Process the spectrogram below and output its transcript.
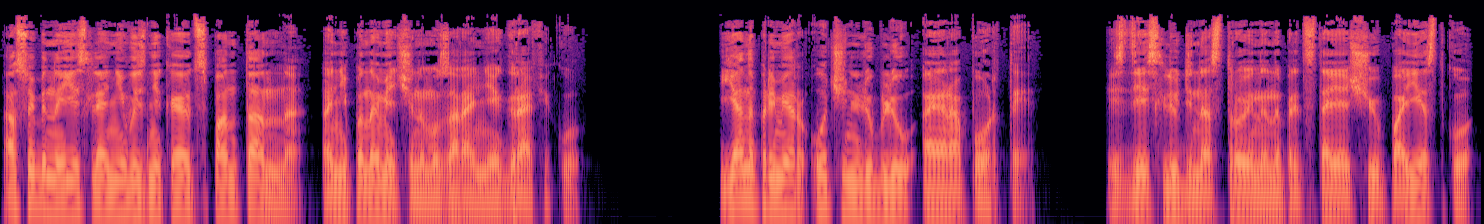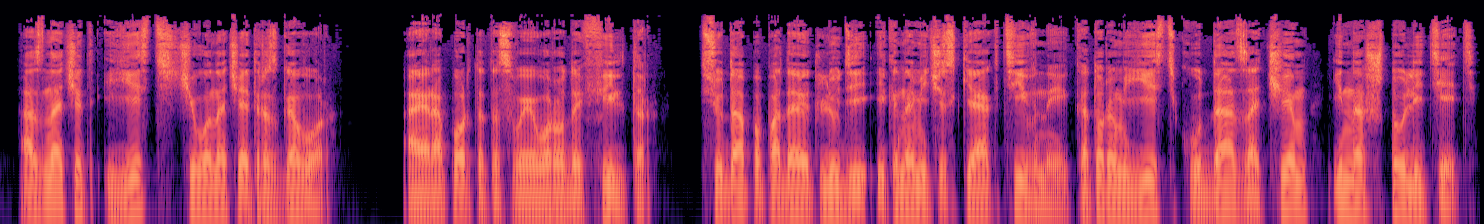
особенно если они возникают спонтанно, а не по намеченному заранее графику. Я, например, очень люблю аэропорты. Здесь люди настроены на предстоящую поездку, а значит, есть с чего начать разговор. Аэропорт – это своего рода фильтр. Сюда попадают люди экономически активные, которым есть куда, зачем и на что лететь.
